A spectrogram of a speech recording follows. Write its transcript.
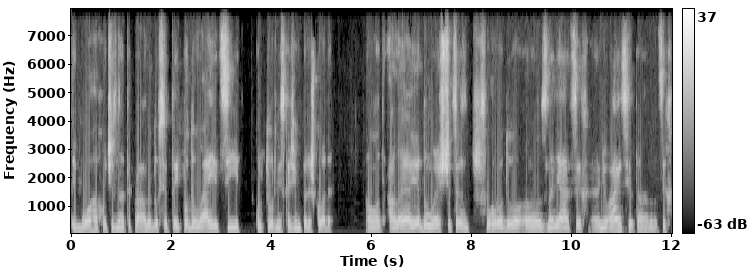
і Бога, хоче знати правду, Дух Святий подолає ці культурні, скажімо, перешкоди. От. Але я думаю, що це свого роду е, знання цих нюансів, та, цих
